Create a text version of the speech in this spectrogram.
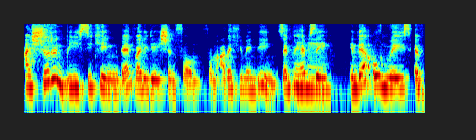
I shouldn't be seeking that validation from, from other human beings. And perhaps mm-hmm. they, in their own ways, have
